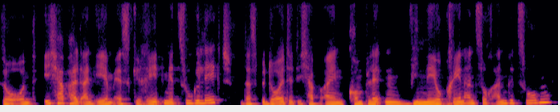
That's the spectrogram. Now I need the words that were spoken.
So, und ich habe halt ein EMS-Gerät mir zugelegt. Das bedeutet, ich habe einen kompletten wie Neoprenanzug angezogen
